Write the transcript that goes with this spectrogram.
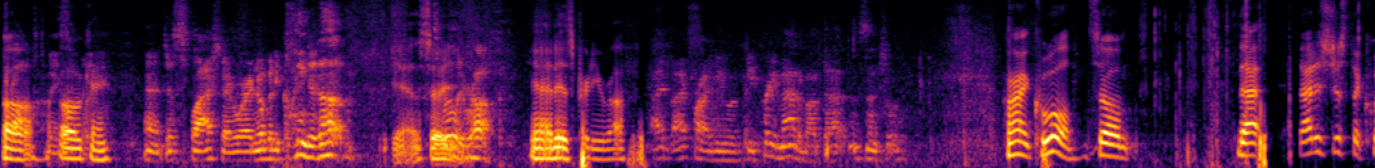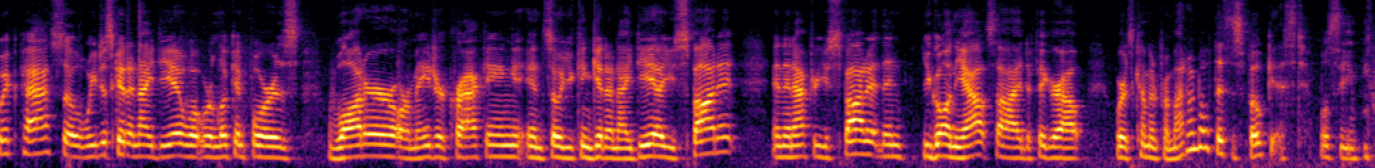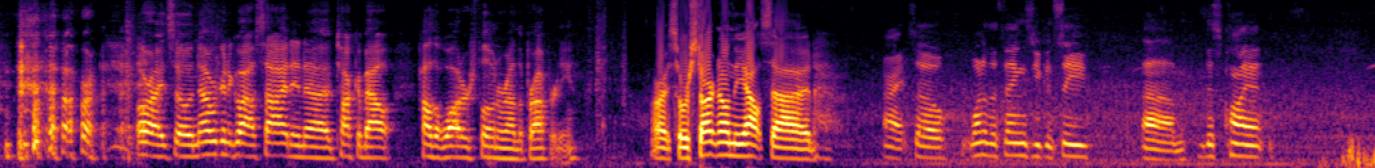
oh basically. okay. and it just splashed everywhere. Nobody cleaned it up. Yeah, so It's really rough. yeah, it is pretty rough. I, I probably would be pretty mad about that, essentially. All right, cool. So that that is just the quick pass. So we just get an idea. What we're looking for is water or major cracking, and so you can get an idea. You spot it, and then after you spot it, then you go on the outside to figure out where it's coming from. I don't know if this is focused. We'll see. All right. All right. So now we're gonna go outside and uh, talk about how the water's flowing around the property. All right. So we're starting on the outside. All right, so one of the things you can see, um, this client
